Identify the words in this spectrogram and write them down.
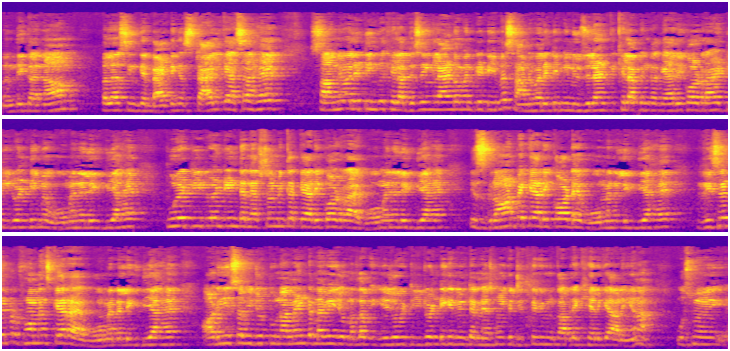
बंदी का नाम प्लस इनके बैटिंग स्टाइल कैसा है सामने वाली टीम के खिलाफ जैसे इंग्लैंड वुमेन की टीम है, सामने वाली टीम न्यूजीलैंड के खिलाफ इनका क्या रिकॉर्ड रहा है? टी ट्वेंटी में वो मैंने लिख दिया है। पूरे टी ट्वेंटी इंटरनेशनल में इनका क्या रिकॉर्ड रहा है? वो मैंने लिख दिया है। इस ग्राउंड पे क्या रिकॉर्ड है? वो मैंने लिख दिया है। रिसेंट परफॉर्मेंस क्या रहा है? वो मैंने लिख दिया है। और ये सभी जो टूर्नामेंट में भी जो मतलब ये जो भी टी ट्वेंटी के इंटरनेशनल के जितने भी मुकाबले खेल के आ रही है ना, उसमें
